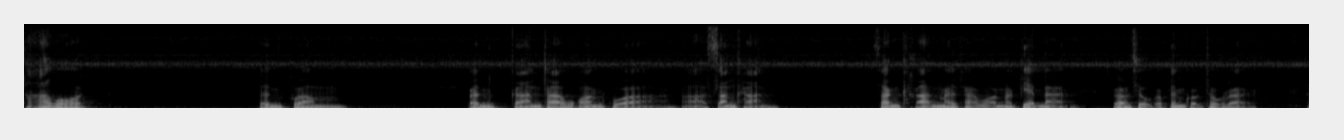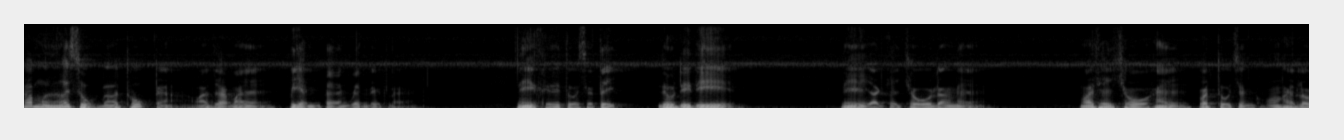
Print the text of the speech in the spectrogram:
ถาวรเป็นความ เป็นการถาวรกว่าสังขาร สังขารไม่ถาวรไม่เปลี่ยนได้ความสุขก็เป็นความทุกข์ได้ ถ้าเหนือสุขเหนือทุกข์เนี่ยมันจะไม่เปลี่ยนแปลงเป็นอื่นเลยนี่คือตัวสติดูดีๆ นี่อยากจะโชว์เรื่องนี้ไม่ใช่โชว์ให้วัตถุสิ่งของให้เรา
